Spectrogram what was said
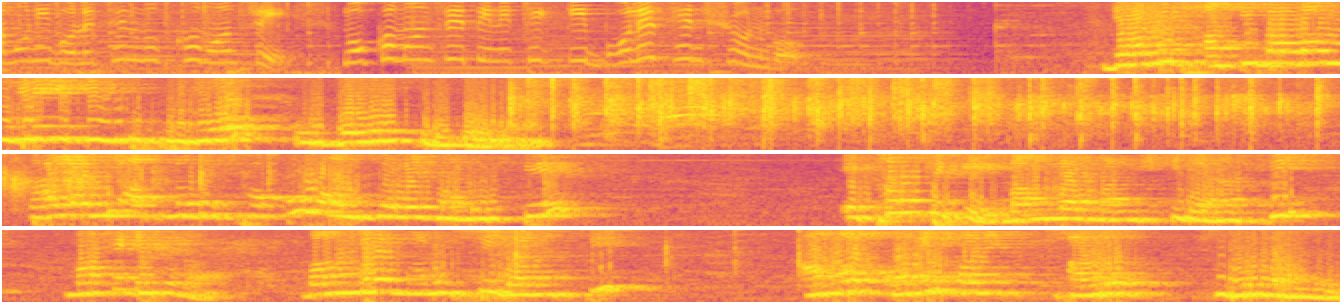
এমনই বলেছেন মুখ্যমন্ত্রী। মুখ্যমন্ত্রী, তিনি ঠিক কি বলেছেন শুনব। আমি হাতিবাগান দিয়ে কিন্তু পুজো উদ্বোধন শুরু করলাম তাই আমি আপনাদের সকল অঞ্চলের মানুষকে এখান থেকে বাংলার মানুষকে জানাচ্ছি, মাকে ডেকে না বাংলার মানুষকে জানাচ্ছি, আমার অনেক অনেক শারদ শুভবন্ধন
